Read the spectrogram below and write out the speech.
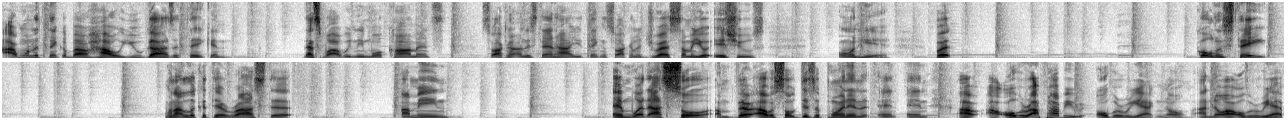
I want to think about how you guys are thinking. That's why we need more comments, so I can understand how you're thinking, so I can address some of your issues on here. But Golden State, when I look at their roster, I mean, and what I saw, I'm very, I was so disappointed, and and I, I over, I probably overreact. No, I know I overreact.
